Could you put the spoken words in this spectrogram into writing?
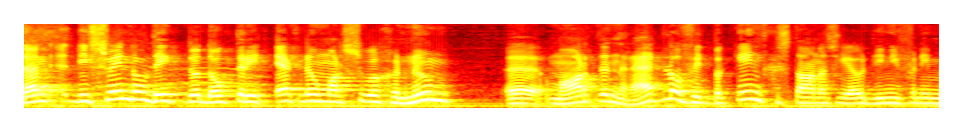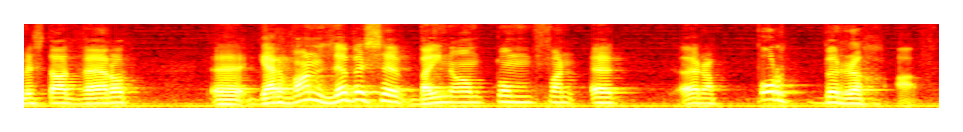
Dan die swendel die dokter het ek nou maar so genoem. Uh Martin Radloff het bekend gestaan as die ou dienie van die misdaad wêreld. Uh Gerwan Libbe se bynaam kom van 'n rapportberig af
